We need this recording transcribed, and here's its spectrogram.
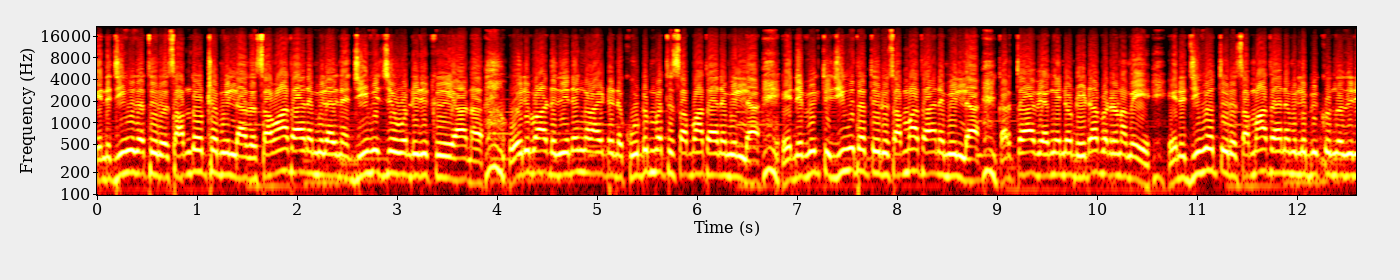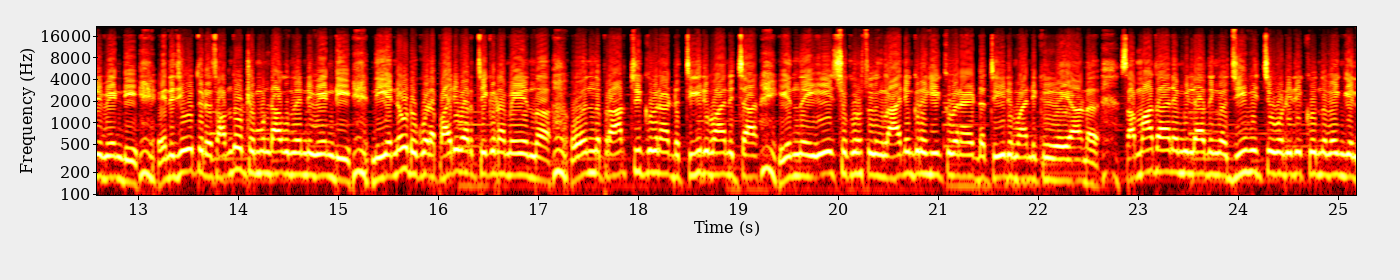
എന്റെ ജീവിതത്തിൽ ഒരു സന്തോഷമില്ലാതെ സമാധാനമില്ലാതെ ഞാൻ ജീവിച്ചു കൊണ്ടിരിക്കുകയാണ്. ഒരുപാട് ദിനങ്ങളായിട്ട് എന്റെ കുടുംബത്തിൽ സമാധാനമില്ല. എന്റെ വ്യക്തി ജീവിതത്തിൽ ഒരു സമാധാനമില്ല. കർത്താവ് അങ്ങനോട് ഇടപെടണമേ. എന്റെ ജീവിതത്തിൽ ഒരു സമാധാനം ലഭിക്കുന്നതിന് വേണ്ടി എന്റെ ജീവിതത്തിൽ ഒരു സന്തോഷം ഉണ്ടാകുന്നതിന് വേണ്ടി നീ എന്നോട് കൂടെ പരിവർത്തിക്കണമേ എന്ന് ഒന്ന് പ്രാർത്ഥിക്കുവാനായിട്ട് തീരുമാനിച്ചാൽ ഇന്ന് യേശു ക്രിസ്തു നിങ്ങൾ അനുഗ്രഹിക്കുവാനായിട്ട് തീരുമാനിക്കുകയാണ്. സമാധാനമില്ലാതെ നിങ്ങൾ ജീവിച്ചു കൊണ്ടിരിക്കുന്നുവെങ്കിൽ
